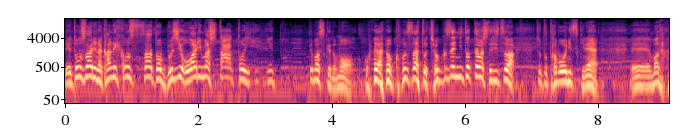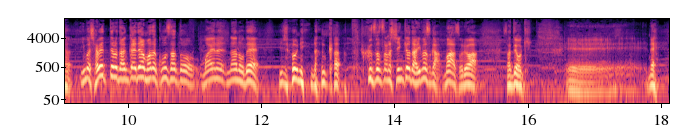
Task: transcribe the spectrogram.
えー、トースアリーナ還暦コンサート無事終わりましたと言ってますけどもこれあのコンサート直前に撮ってまして実はちょっと多忙につきね、えー、まだ今喋ってる段階ではまだコンサート前なので非常に なんか複雑な心境でありますがまあそれはさておき。えー、ね。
